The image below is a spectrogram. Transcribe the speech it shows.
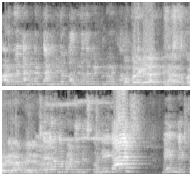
వాడు కూడా కంటెంట్ అన్ని వీడియోలు పది వీడియోలు దాకా పెట్టుకుంటే వాడికి మనం కాదు. కూడా. చేయాలన్నప్పుడు అర్థం చేసుకోండి. గాయ్స్ మేము నెక్స్ట్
